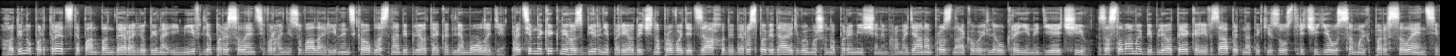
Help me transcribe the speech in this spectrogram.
Годину портрет Степан Бандера, людина і міф для переселенців організувала Рівненська обласна бібліотека для молоді. Працівники книгозбірні періодично проводять заходи, де розповідають вимушено переміщеним громадянам про знакових для України діячів. За словами бібліотекарів, запит на такі зустрічі є у самих переселенців.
